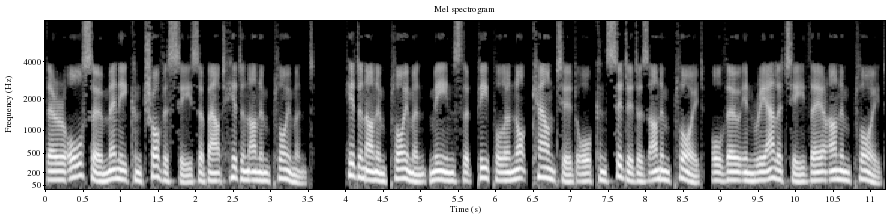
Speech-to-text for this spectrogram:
There are also many controversies about hidden unemployment. Hidden unemployment means that people are not counted or considered as unemployed, although in reality they are unemployed.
